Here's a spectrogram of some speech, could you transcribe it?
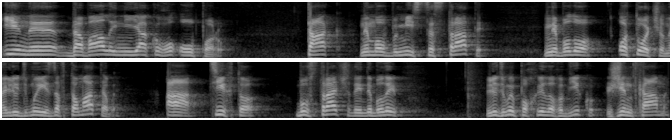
і не давали ніякого опору. Так, не мов би місце страти не було оточено людьми із автоматами, а ті, хто був страчений, не були людьми похилого віку, жінками,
